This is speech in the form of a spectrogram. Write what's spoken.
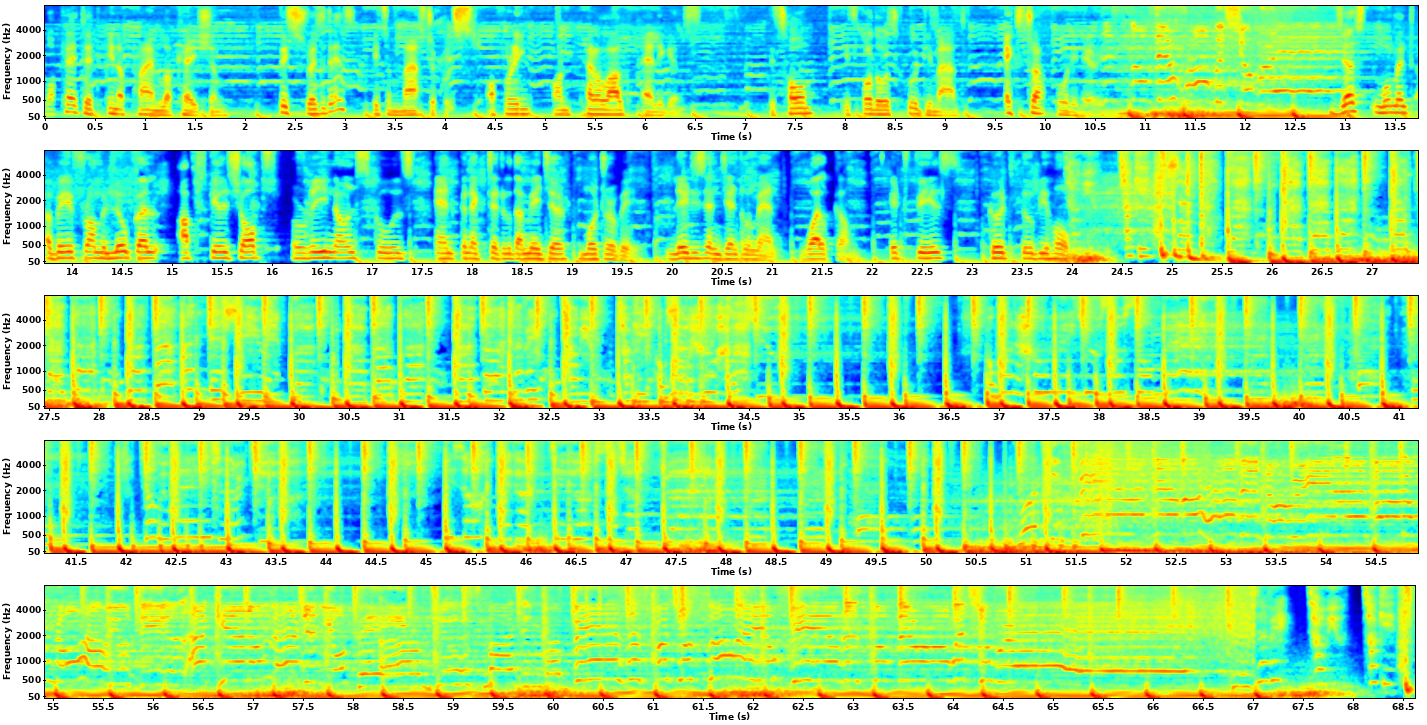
Located in a prime location, this residence is a masterpiece offering unparalleled elegance. This home is for those who demand extraordinary. Just moment away from local upscale shops, renowned schools and connected to the major motorway. Ladies and gentlemen, welcome. It feels good to be home. It,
